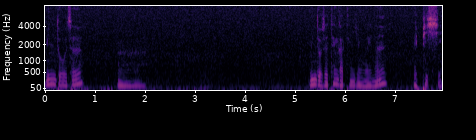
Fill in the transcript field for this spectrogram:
윈도우즈 어, 윈도우즈 10 같은 경우에는 내 PC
